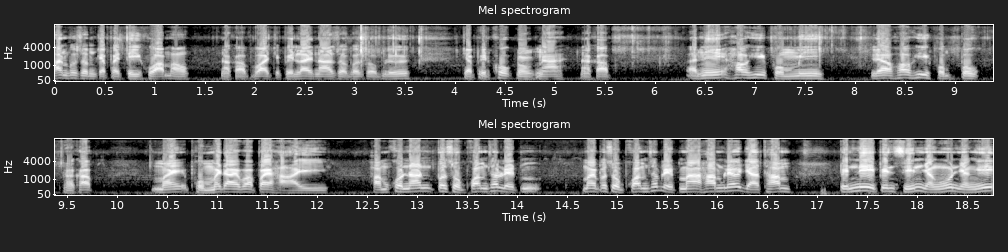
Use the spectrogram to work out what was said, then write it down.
ท่านผู้ชมจะไปตีความเอานะครับ ว่าจะเป็นไร่นาส่วนผสมหรือจะเป็นโคกหนองนานะครับ อันนี้เท่าที่ผมมีแล้วเท่าที่ผมปลูกนะครับ ไม่ผมไม่ได้ว่าไปหายทำคนนั้นประสบความสำเร็จไม่ประสบความสำเร็จมาทำแล้วอย่าทำเป็นหนี้เป็นสินอย่างงู้นอย่างนี้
